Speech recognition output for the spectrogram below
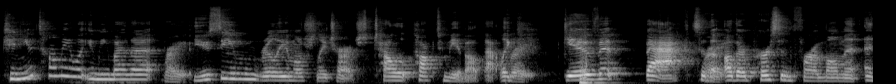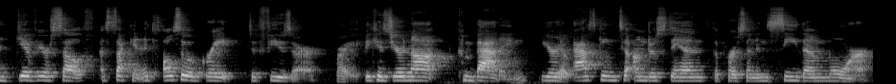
Mhm. Can you tell me what you mean by that? Right. You seem really emotionally charged. Tell talk to me about that. Like right. give it back to Right. the other person for a moment and give yourself a second. It's also a great diffuser Right. because you're not combating. You're Yep. asking to understand the person and see them more.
